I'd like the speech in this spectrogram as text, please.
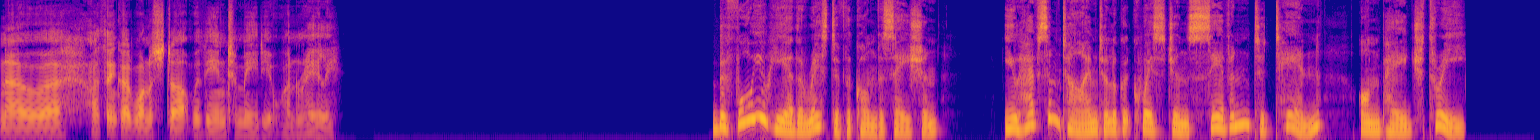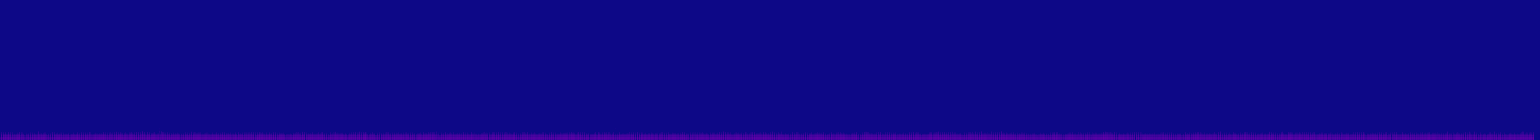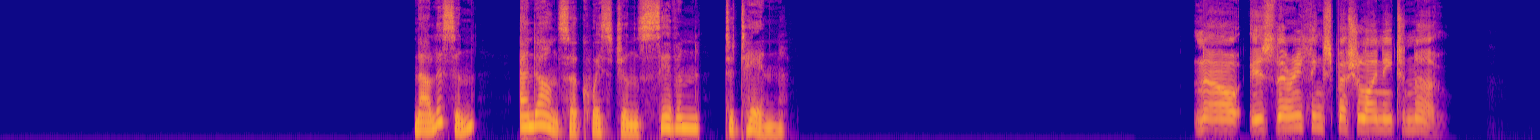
Now, uh, I think I'd want to start with the intermediate one, really. Before you hear the rest of the conversation, You have some time to look at questions 7 to 10 on page 3. Now listen and answer questions 7 to 10. Now, is there anything special I need to know?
